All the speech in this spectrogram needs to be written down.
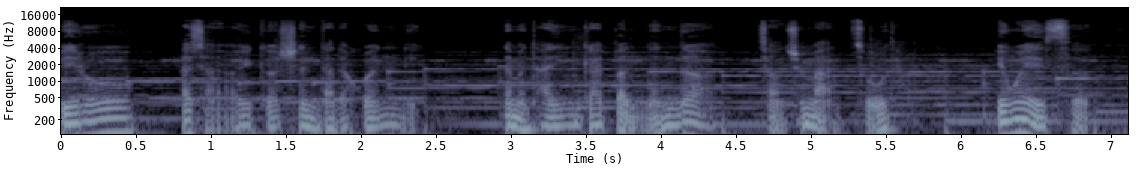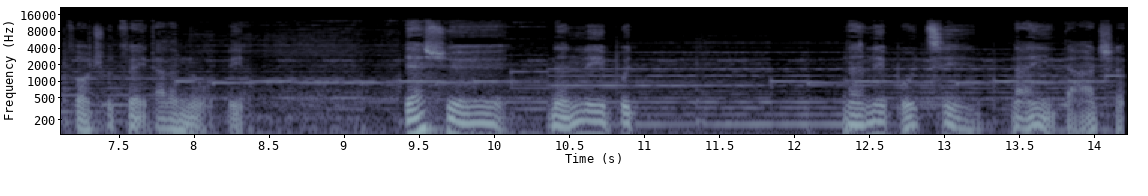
比如他想要一个盛大的婚礼。那么他应该本能的想去满足他，并为此做出最大的努力。也许能力不能力不济，难以达成，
